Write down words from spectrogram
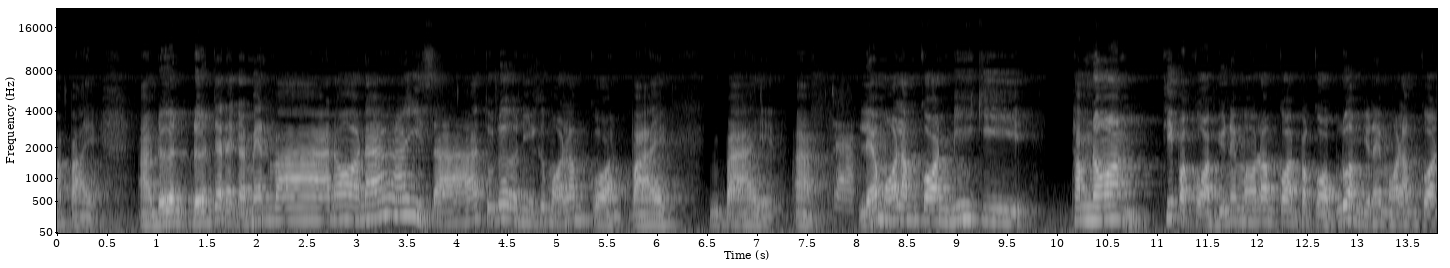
ะไปอ้าวเดินเดินจะได้กะแม่นว่าเนาะนายสาธุเด้อนี่คือหมอลำก่อนไปไปอ่าจ้ะแล้วหมอลำกรมีกี่ทำนองที่ประกอบอยู่ในหมอลำกรประกอบร่วมอยู่ในหมอลำกร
